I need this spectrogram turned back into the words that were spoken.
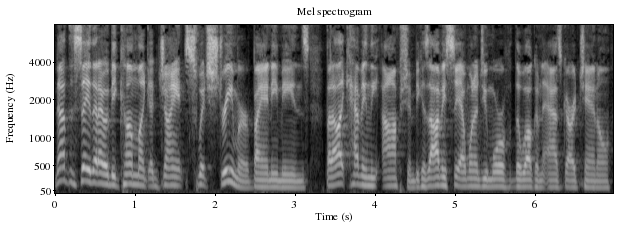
not to say that I would become like a giant Switch streamer by any means, but I like having the option because obviously I want to do more the Welcome to Asgard channel,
